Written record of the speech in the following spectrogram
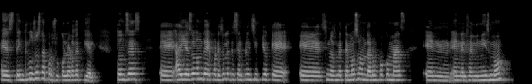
este, incluso hasta por su color de piel. Entonces, eh, ahí es donde, por eso les decía al principio que eh, si nos metemos a ahondar un poco más en, el feminismo,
